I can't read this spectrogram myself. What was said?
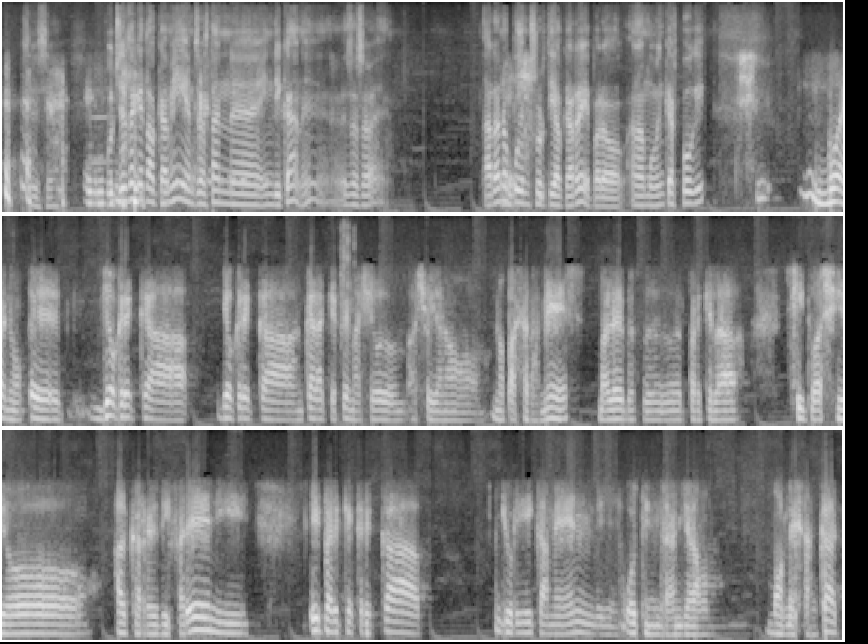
Sí, sí. Potser és aquest el camí, ens estan eh, indicant, eh? Vés a saber. Ara no podem sortir al carrer, però en el moment que es pugui... Bueno, eh, jo crec que jo crec que encara que fem això, això ja no, no passarà més, vale? Per- perquè la situació al carrer és diferent i, i perquè crec que jurídicament eh, ho tindran ja molt més tancat.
